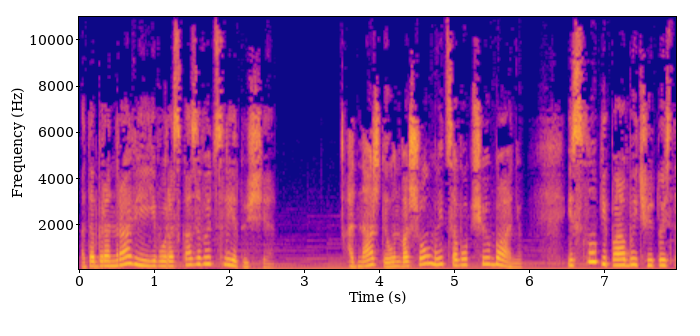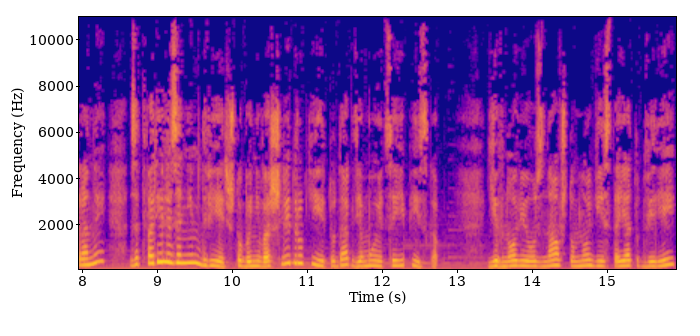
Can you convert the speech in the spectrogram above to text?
О добронравии его рассказывают следующее. Однажды он вошел мыться в общую баню, и слуги по обычаю той страны затворили за ним дверь, чтобы не вошли другие туда, где моется епископ. Евновий, узнав, что многие стоят у дверей,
